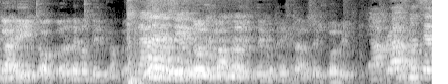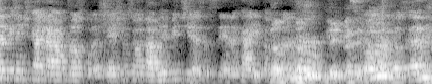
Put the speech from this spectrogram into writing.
Caí tocando, levantei tocando. Não. Estou falando, tem história essa história aí. É a próxima cena que a gente vai gravar pro nosso podcast, é o seu Otávio repetir essa cena, cair Não, tocando. não. lá tocando.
